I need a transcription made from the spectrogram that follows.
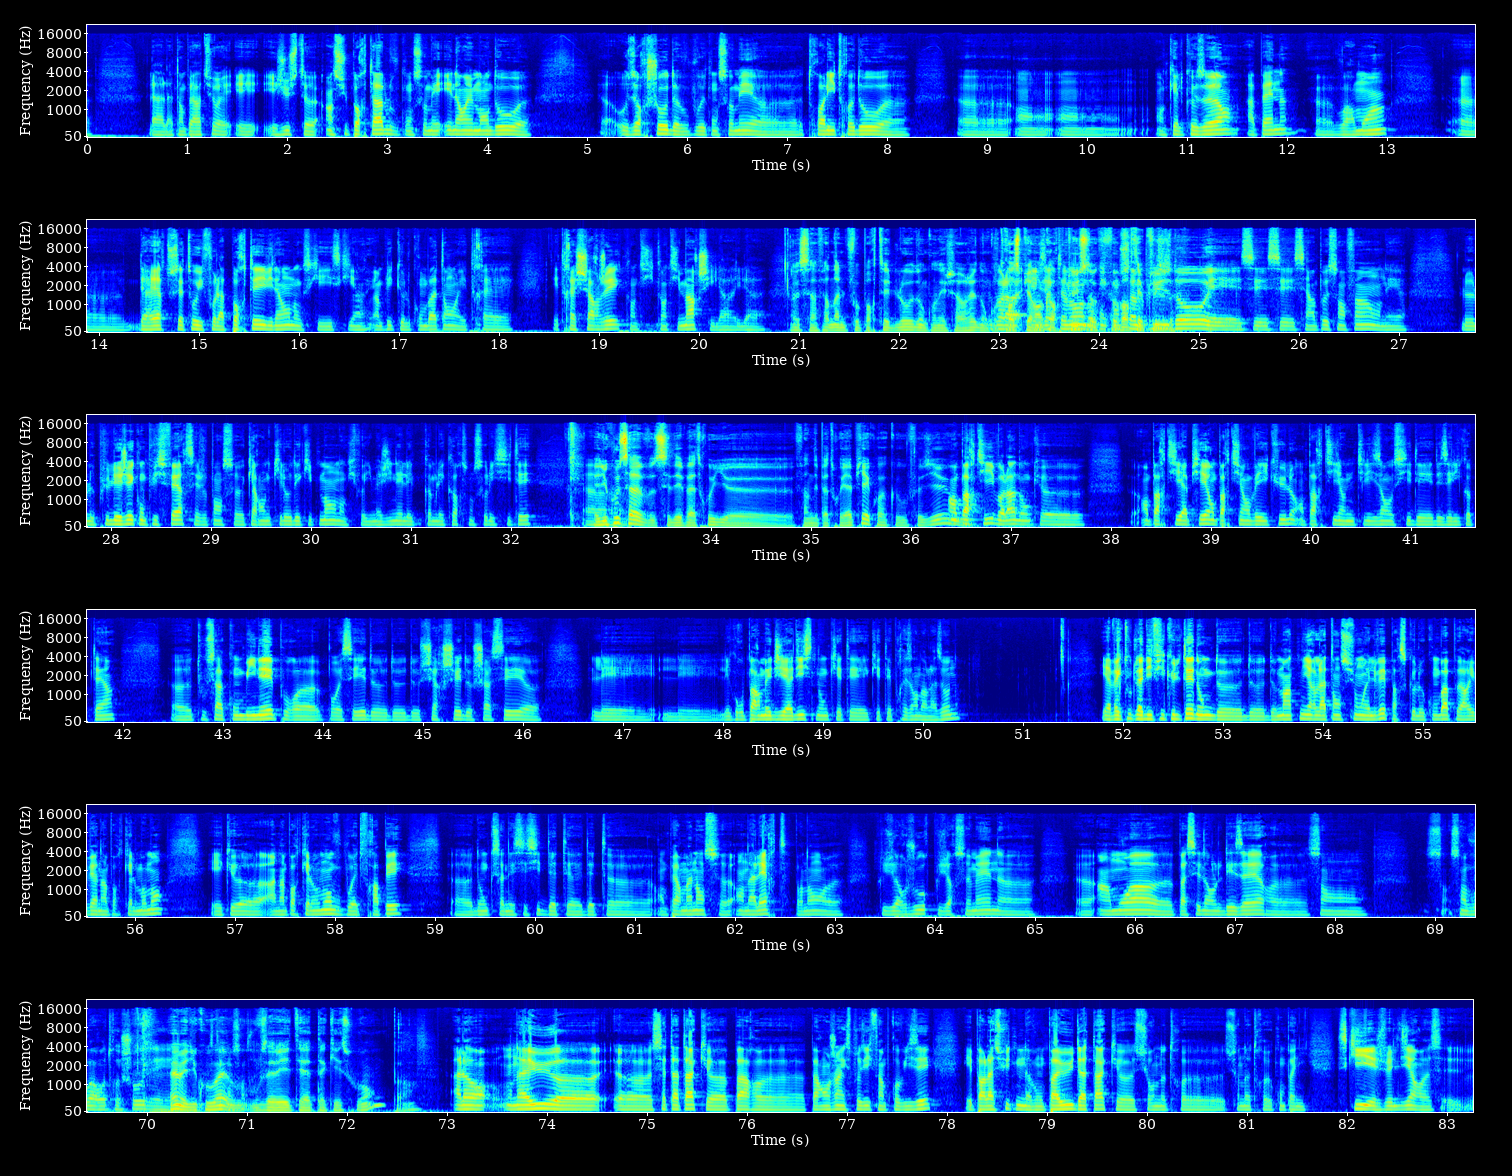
la, température est, juste insupportable. Vous consommez énormément d'eau. aux heures chaudes, vous pouvez consommer 3 litres d'eau euh, en, quelques heures à peine, euh, voire moins. Euh, derrière tout cette eau, il faut la porter évidemment, donc ce qui, ce qui implique que le combattant est très, est très chargé quand il, quand il marche. Il a, il a... c'est infernal, il faut porter de l'eau, donc on est chargé, donc on transpire encore plus, donc, il faut porter plus d'eau et c'est un peu sans fin. On est le, plus léger qu'on puisse faire, c'est je pense 40 kg d'équipement, donc il faut imaginer les, comme les corps sont sollicités. Et du coup, ça, c'est des patrouilles, enfin des patrouilles à pied quoi que vous faisiez. En partie, voilà, donc en partie à pied, en partie en véhicule, en partie en utilisant aussi des, hélicoptères. Euh, tout ça combiné pour, euh, pour essayer de, chercher, de chasser euh, les, les, groupes armés djihadistes donc, qui, étaient, qui étaient présents dans la zone. Et avec toute la difficulté donc de, de maintenir l'attention élevée parce que le combat peut arriver à n'importe quel moment et qu'à n'importe quel moment vous pouvez être frappé. donc ça nécessite d'être en permanence en alerte pendant plusieurs jours, plusieurs semaines. Euh, un mois euh, passé dans le désert euh, sans, sans, voir autre chose. Et mais du coup, vous avez été attaqué souvent ou pas? Alors, on a eu cette attaque par, par engin explosif improvisé, et par la suite, nous n'avons pas eu d'attaque sur, notre, sur notre compagnie. Ce qui, et je vais le dire,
